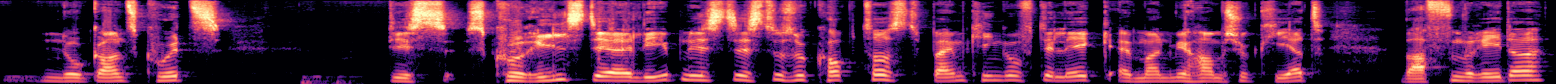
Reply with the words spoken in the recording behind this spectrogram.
nur ganz kurz. Das skurrilste Erlebnis, das du so gehabt hast beim King of the Lake, ich meine, wir haben schon gehört, Waffenräder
